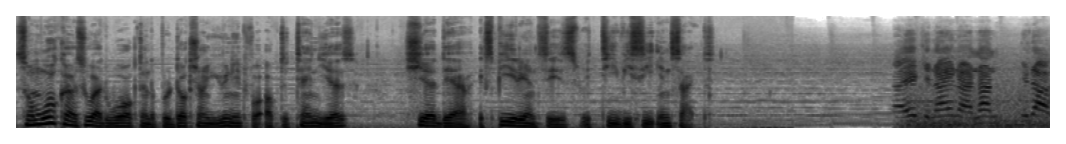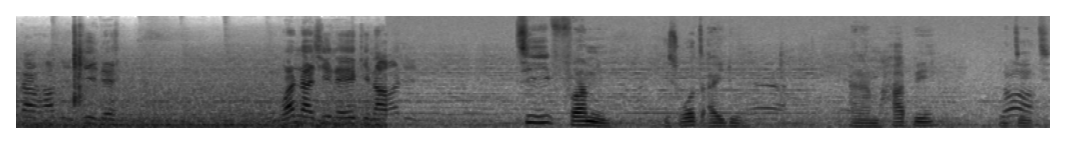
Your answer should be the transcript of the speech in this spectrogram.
Some workers who had worked in the production unit for up to 10 years shared their experiences with TVC Insight. Tea farming is what I do, and I'm happy with it.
